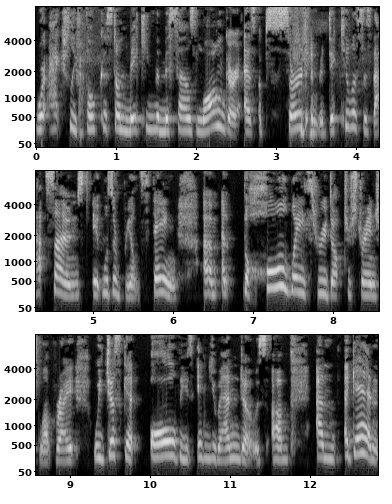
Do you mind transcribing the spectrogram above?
were actually focused on making the missiles longer. As absurd and ridiculous as that sounds, it was a real thing. Um, and the whole way through Doctor Strangelove, right, we just get all these innuendos. Um, and again,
